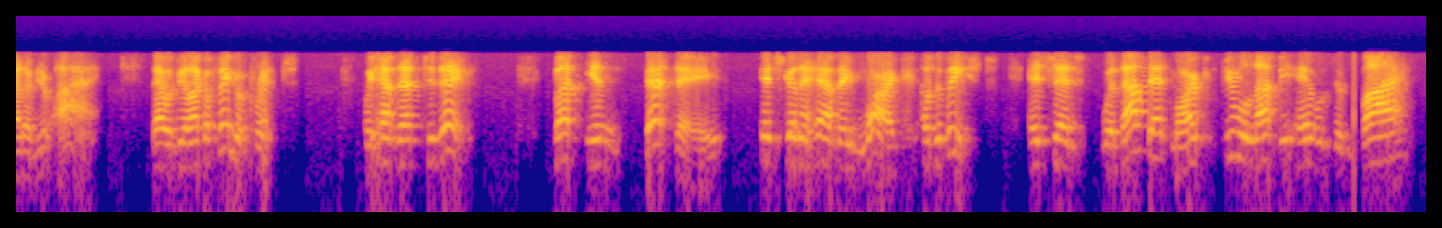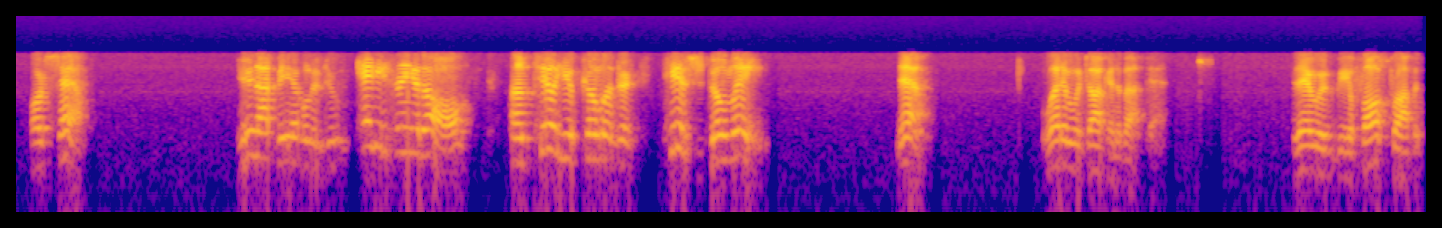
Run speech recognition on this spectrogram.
out of your eye. That would be like a fingerprint. We have that today. But in that day, it's going to have a mark of the beast. It says, without that mark, you will not be able to buy or sell. You'll not be able to do anything at all until you come under his domain. Now, what are we talking about that? There would be a false prophet.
